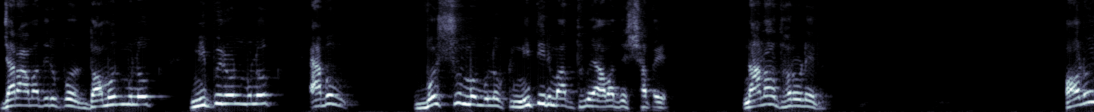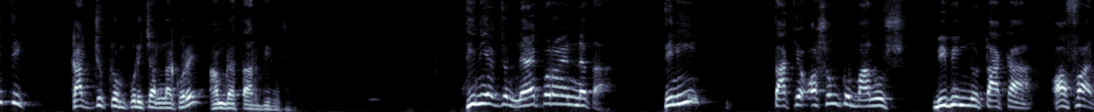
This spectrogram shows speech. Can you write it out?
যারা আমাদের উপর দমনমূলক, নিপীড়নমূলক এবং বৈষম্যমূলক নীতির মাধ্যমে আমাদের সাথে নানা ধরনের অনৈতিক কার্যক্রম পরিচালনা করে আমরা তার বিরোধী। তিনি একজন ন্যায়পরায়ণ নেতা। তিনি তাকে অসংখ্য মানুষ বিভিন্ন টাকা অফার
